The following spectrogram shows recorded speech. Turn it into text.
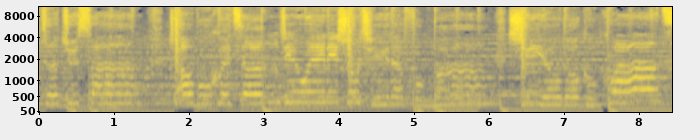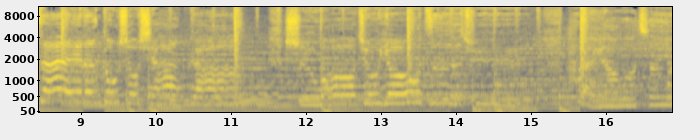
的沮丧？找不回曾经为你收起的锋芒，心有多空旷才能拱手相让？是我就有自取，还要我怎样？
